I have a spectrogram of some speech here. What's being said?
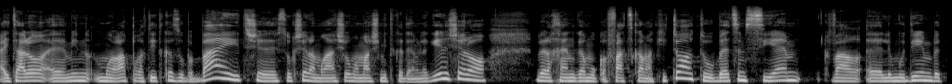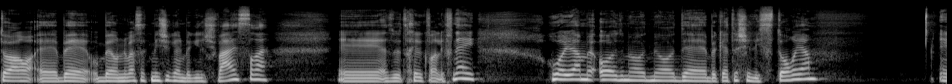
הייתה לו אה, מין מורה פרטית כזו בבית, שסוג של אמרה שהוא ממש מתקדם לגיל שלו, ולכן גם הוא קפץ כמה כיתות, הוא בעצם סיים כבר אה, לימודים בתואר, אה, באוניברסיטת מישיגן בגיל 17, אה, אז הוא התחיל כבר לפני. הוא היה מאוד מאוד מאוד אה, בקטע של היסטוריה. אה,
